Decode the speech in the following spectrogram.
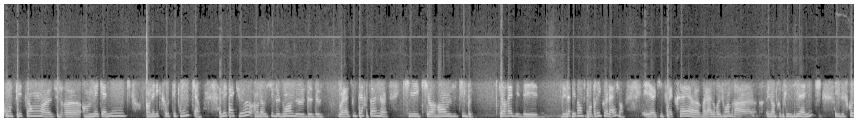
compétentes euh, sur, euh, en mécanique, en électrotechnique, mais pas que. On a aussi besoin de, de, de voilà toute personne qui, qui aura envie, qui, qui aurait des, des, des appétences pour bricolage et euh, qui souhaiterait euh, voilà rejoindre euh, une entreprise dynamique. Ibusco,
